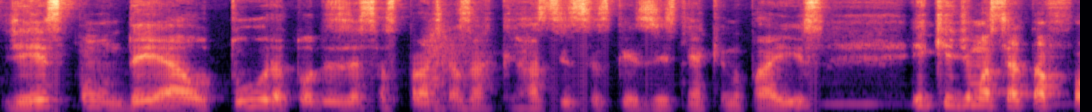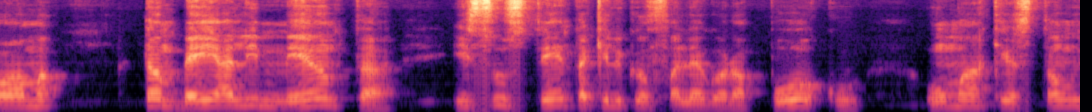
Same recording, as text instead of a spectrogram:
de responder à altura todas essas práticas racistas que existem aqui no país e que, de uma certa forma, também alimenta e sustenta aquilo que eu falei agora há pouco, uma questão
